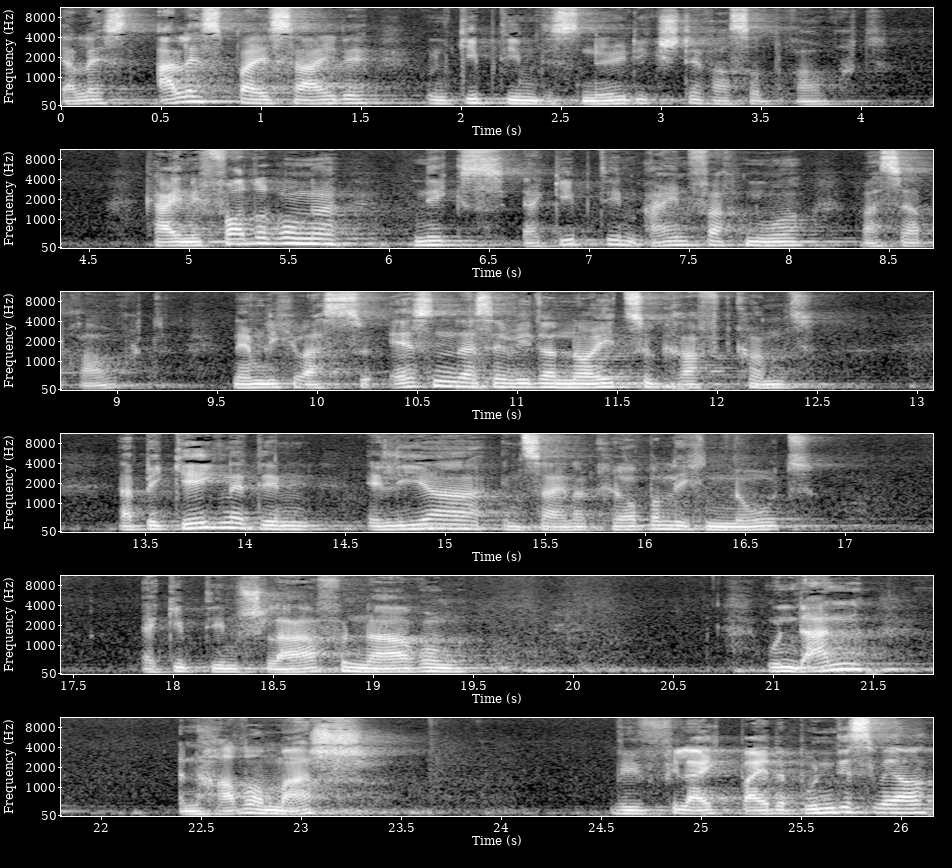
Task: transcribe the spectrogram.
Er lässt alles beiseite und gibt ihm das Nötigste, was er braucht. Keine Forderungen, nichts. Er gibt ihm einfach nur, was er braucht. Nämlich was zu essen, dass er wieder neu zu Kraft kommt. Er begegnet dem Elia in seiner körperlichen Not. Er gibt ihm Schlaf und Nahrung. Und dann ein harter Marsch, wie vielleicht bei der Bundeswehr,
